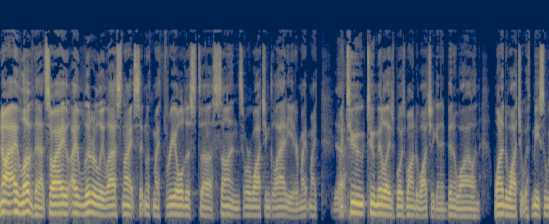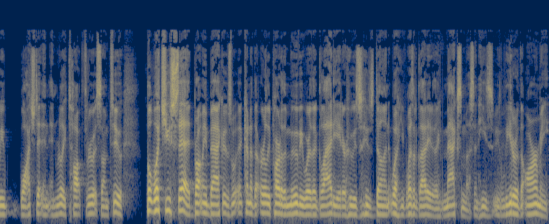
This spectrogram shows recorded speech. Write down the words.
No, I love that. So I, I literally last night sitting with my three oldest uh, sons, we're watching Gladiator. My my yeah. my two two middle aged boys wanted to watch it again. It had been a while and wanted to watch it with me. So we watched it and, and really talked through it some too. But what you said brought me back. It was kind of the early part of the movie where the gladiator, who's who's done well, he wasn't a gladiator, he's Maximus, and he's leader of the army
